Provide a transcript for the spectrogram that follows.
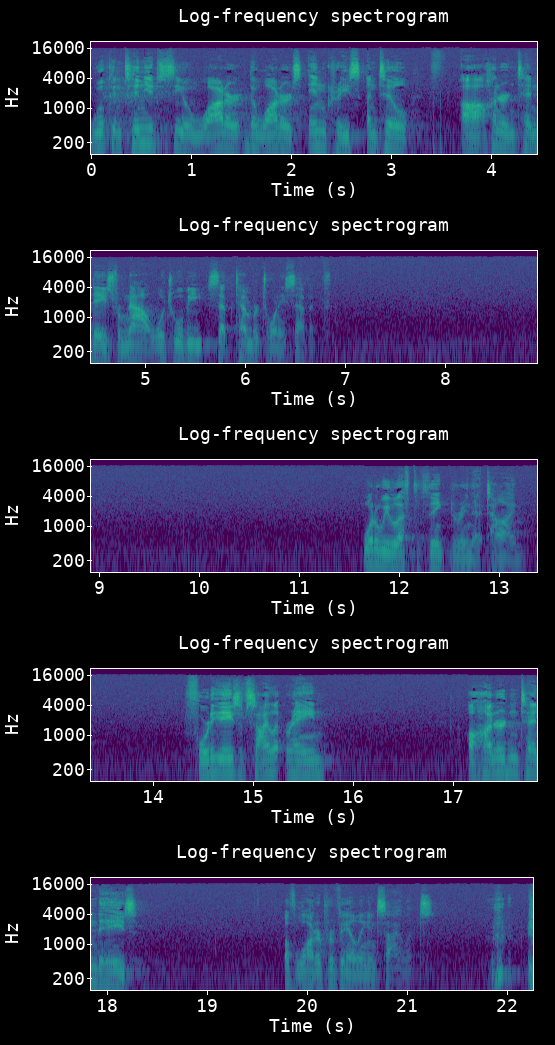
We'll continue to see water, the waters increase until uh, 110 days from now, which will be September 27th. What are we left to think during that time? 40 days of silent rain, 110 days of water prevailing in silence.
